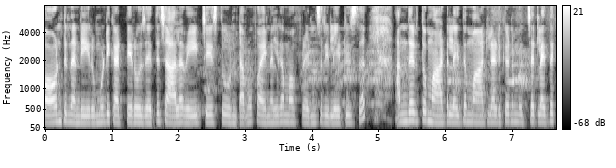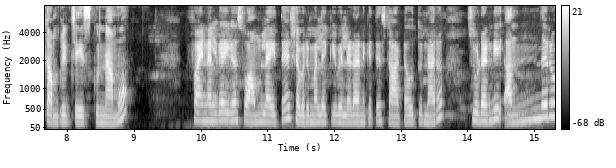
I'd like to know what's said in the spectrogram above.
బాగుంటుందండి. ఇరుముడి కట్టే రోజు అయితే చాలా వెయిట్ చేస్తూ ఉంటాము. ఫైనల్గా మా ఫ్రెండ్స్ రిలేటివ్స్ అందరితో మాటలు అయితే మాట్లాడుకొని ముచ్చట్లు అయితే కంప్లీట్ చేసుకున్నాము. ఫైనల్గా ఇక స్వాములు అయితే శబరిమలకి వెళ్ళడానికి అయితే స్టార్ట్ అవుతున్నారు. చూడండి అందరూ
